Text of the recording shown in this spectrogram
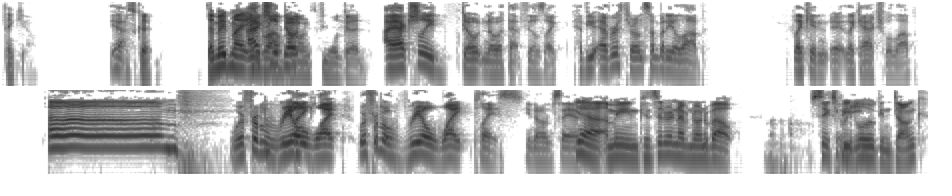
Thank you. Yeah. That's good. That made my I actually improv don't- bones feel good. I actually don't know what that feels like. Have you ever thrown somebody a lob, like in like actual lob? Um We're from a real white. We're from a real white place. You know what I'm saying? Yeah, I mean, considering I've known about six Three. people who can dunk.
